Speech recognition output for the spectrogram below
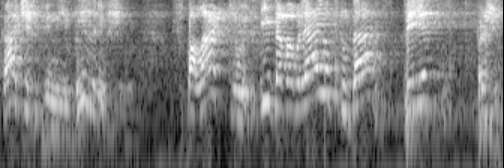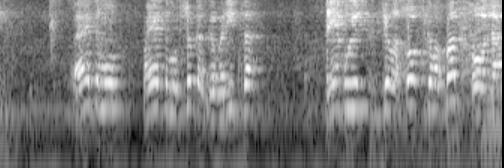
качественные, вызревшие, споласкивают и добавляют туда перед прошением. Поэтому, поэтому все, как говорится, требует философского подхода.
